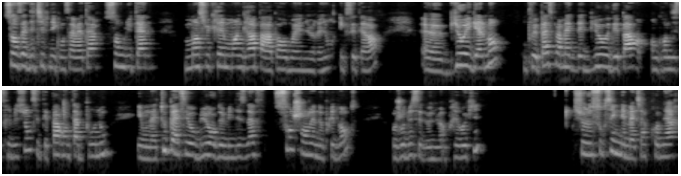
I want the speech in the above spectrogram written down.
sans additifs ni conservateurs, sans gluten, moins sucré, moins gras par rapport au moyen du rayon, etc. Euh, bio également. On pouvait pas se permettre d'être bio au départ en grande distribution, c'était pas rentable pour nous. Et on a tout passé au bio en 2019 sans changer nos prix de vente. Aujourd'hui, c'est devenu un prérequis. Sur le sourcing des matières premières,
